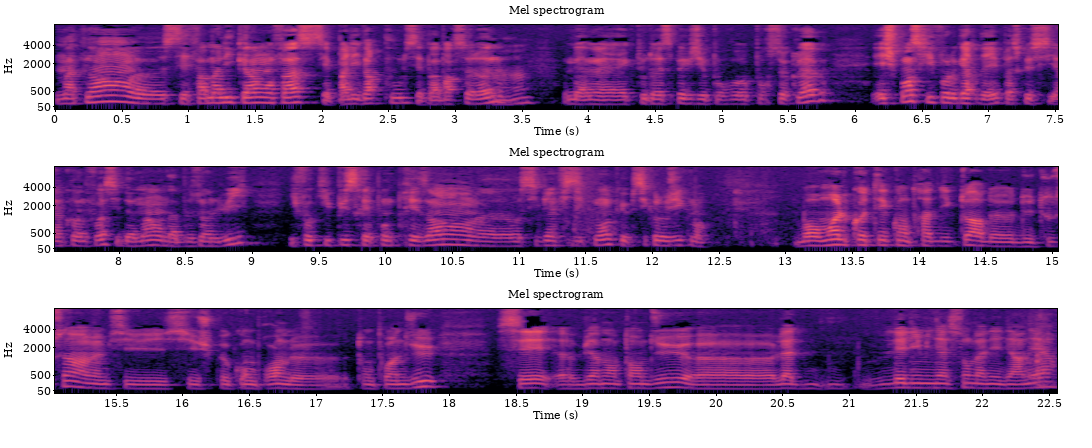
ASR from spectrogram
Maintenant, euh, c'est Famalicão en face, c'est pas Liverpool, c'est pas Barcelone Mhm. mais mais avec tout le respect que j'ai pour, pour ce club. Et je pense qu'il faut le garder parce que si, encore une fois, si demain on a besoin de lui, il faut qu'il puisse répondre présent euh, aussi bien physiquement que psychologiquement. Bon, moi, le côté contradictoire de, de tout ça, hein, même si, si je peux comprendre le- ton point de vue, c'est euh, bien entendu euh, l'élimination de l'année dernière,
